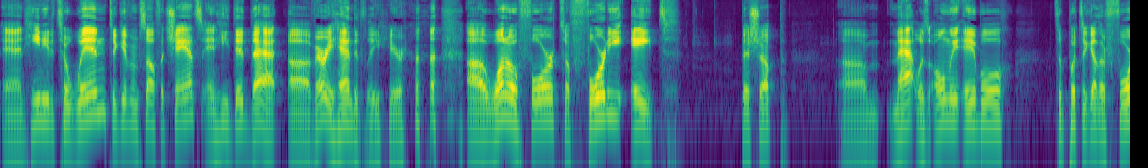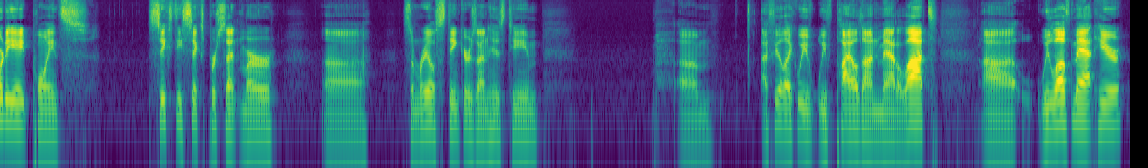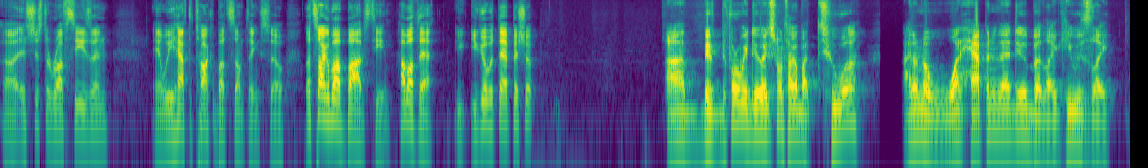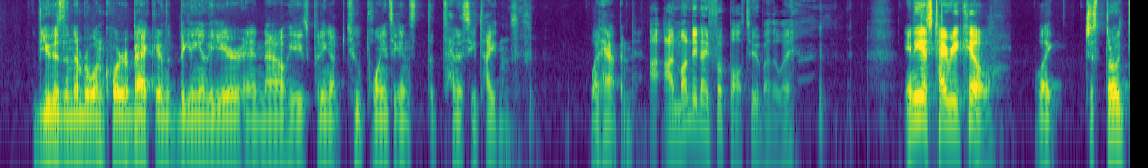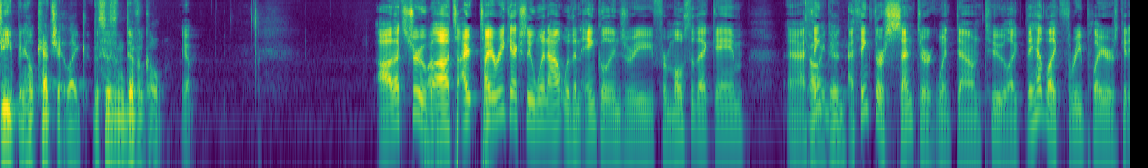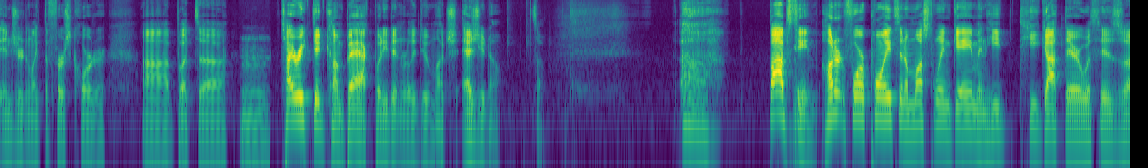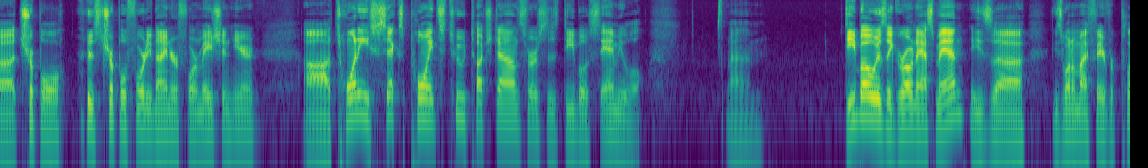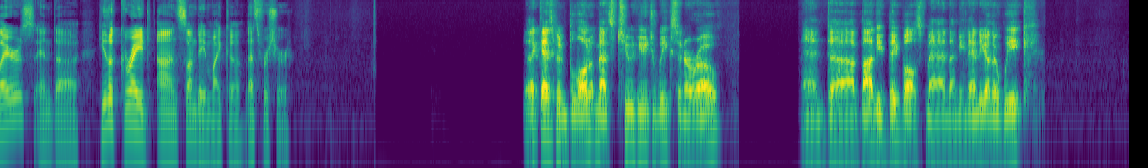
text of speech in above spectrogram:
and he needed to win to give himself a chance, and he did that uh, very handedly here, uh, 104 to 48. Bishop. Um, Matt was only able to put together 48 points, 66% Murr, uh, some real stinkers on his team. Um, I feel like we've we've piled on Matt a lot. Uh, we love Matt here. Uh, it's just a rough season, and we have to talk about something. So let's talk about Bob's team. How about that? You you good with that, Bishop? Uh, be- before we do, I just want to talk about Tua. I don't know what happened to that dude, but like he was like viewed as the number one quarterback in the beginning of the year, and now he's putting up two points against the Tennessee Titans. What happened? Uh, on Monday Night Football too, by the way. And he has Tyreek Hill. Like, just throw deep and he'll catch it. Like, this isn't difficult. Yep. Uh, that's true. Wow. Uh, Ty- Tyreek actually went out with an ankle injury for most of that game. And I Oh, think he did? I think their center went down too. Like they had like three players get injured in like the first quarter. Uh, but uh, Hmm. Tyreek did come back, but he didn't really do much, as you know. Bob's team, 104 points in a must-win game, and he he got there with his uh, triple his triple 49er formation here. Uh, 26 points, two touchdowns versus Deebo Samuel. Um, Deebo is a grown ass man. He's uh he's one of my favorite players, and uh, he looked great on Sunday, Micah. That's for sure. Yeah, that guy's been blown up. That's two huge weeks in a row. And uh, Bobby Big Balls, man. I mean, any other week,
